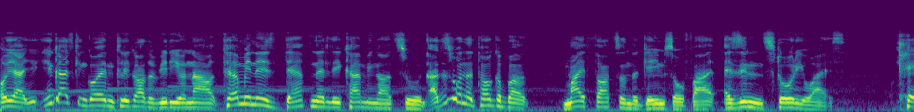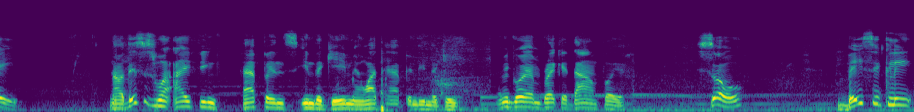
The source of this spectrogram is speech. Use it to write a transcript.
Oh yeah. You, you guys can go ahead and click out the video now. Termina is definitely coming out soon. I just want to talk about my thoughts on the game so far as in story wise okay. Now this is what i think happens in the game and what happened in the game. Let me go ahead and break it down for you. So basically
